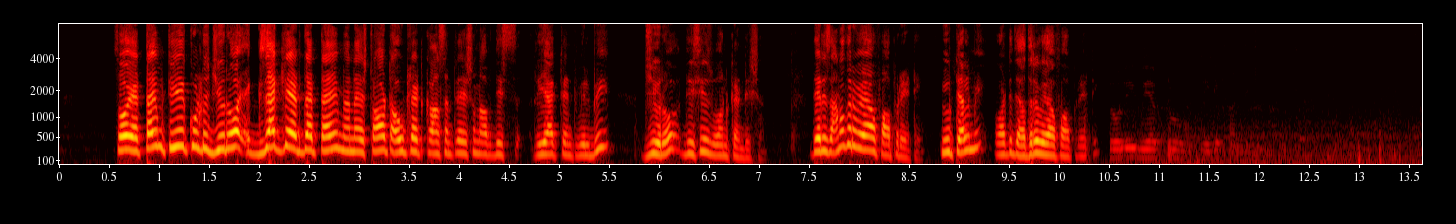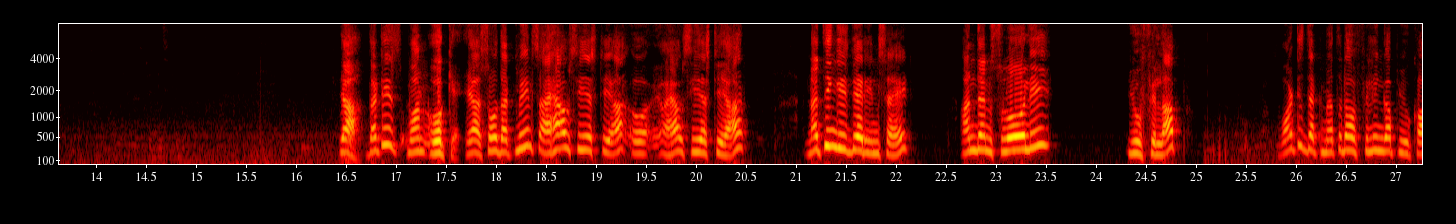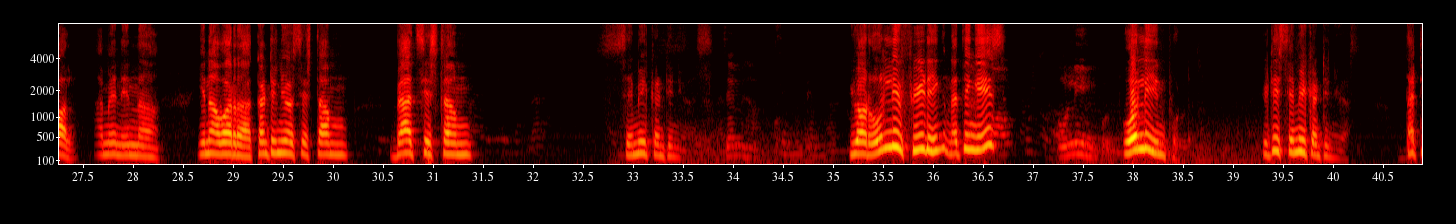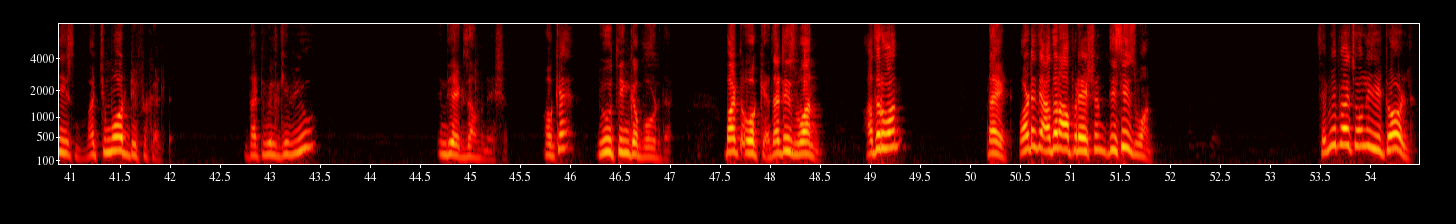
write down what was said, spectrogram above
So, at time t equal to 0 exactly at that time when I start outlet concentration of this reactant will be 0 this is one condition. There is another way of operating you tell me what is the other way of operating. Slowly we have to make it continuous. Yeah that is one okay. Yeah, so, that means I have CSTR oh, I have CSTR nothing is there inside and then slowly you fill up what is that method of filling up you call? I mean in, uh, in our uh, continuous system, batch system, semi continuous. You are only feeding, nothing is only input. only input. It is semi continuous. That is much more difficult. That will give you in the examination. Okay? You think about that. But okay, that is one. Other one? Right. What is the other operation? This is one. Semi batch only he told.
